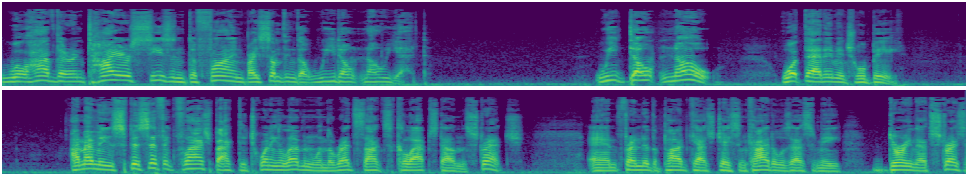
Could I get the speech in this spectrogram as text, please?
will have their entire season defined by something that we don't know yet. We don't know what that image will be. I'm having a specific flashback to 2011 when the Red Sox collapsed down the stretch. And friend of the podcast, Jason Keidel, was asking me during that stretch,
